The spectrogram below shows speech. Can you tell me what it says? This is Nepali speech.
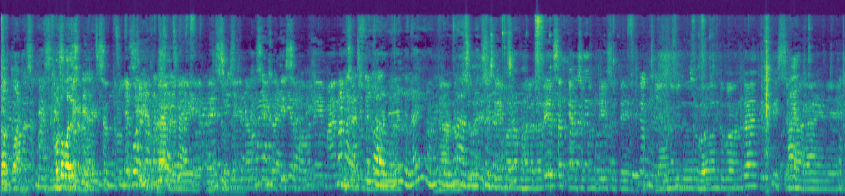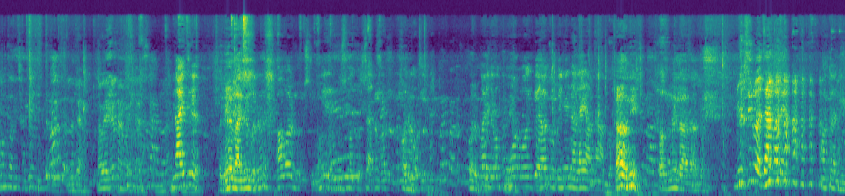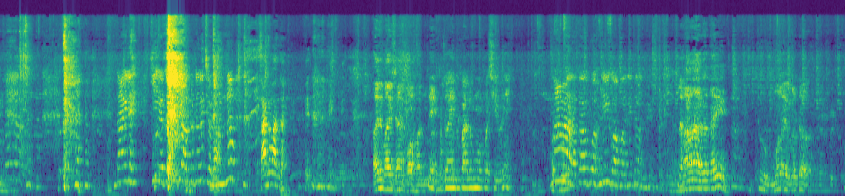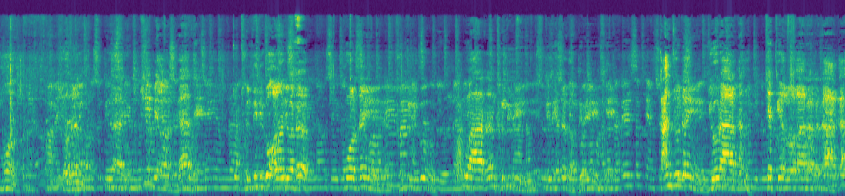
फोटो क्वालिटी सत्यांश कुन्ती सुते ज्ञान विदुर भवन्तु भवन्ता कृतिश्च नारायणे लगाइदियो न अब कहिले फोहोर हो कि अब टोपी नै नलाइआउन अब कहाँ हो नि सल्नै लाएर आएको अँ त नि दाइलाई के अर्को छोड्नुहुन्न सानो मान्छ होइन भाइसँग कफन ज्वाइँको पालो म पछि हो नि मामाहरू त बस्नै गफ गर्ने त मामाहरू चाहिँ त्यो मलाई एकपल्ट म चाहिँ कान्छु चाहिँ ज्वरो आएर लगाएर आएका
